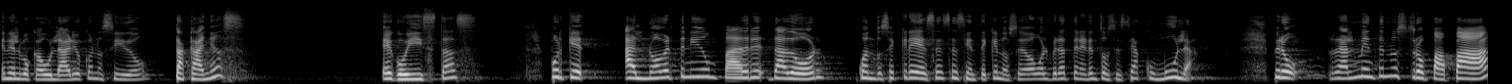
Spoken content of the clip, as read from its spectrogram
en el vocabulario conocido, tacañas, egoístas, porque al no haber tenido un padre dador, cuando se crece se siente que no se va a volver a tener, entonces se acumula. Pero realmente nuestro papá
